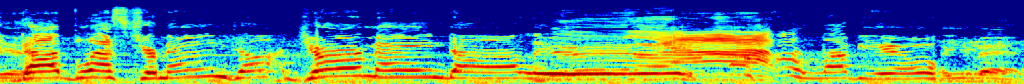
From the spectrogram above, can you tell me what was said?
Yeah. God bless Jermaine, Do- Jermaine Dolly. Yeah. I love you. Are you back?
